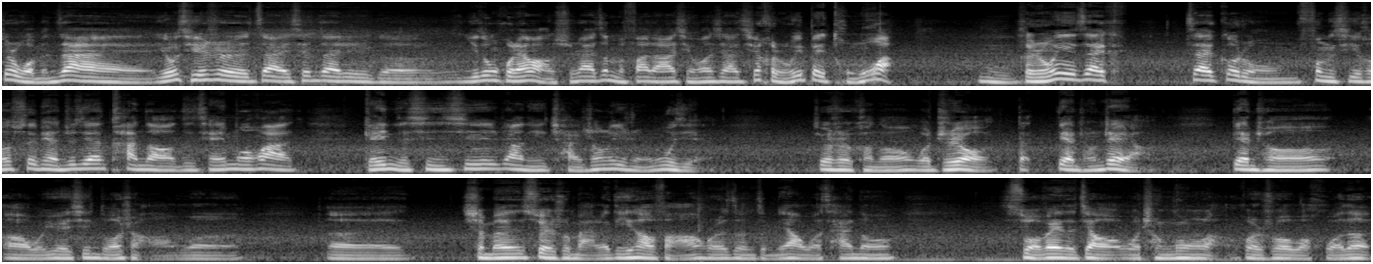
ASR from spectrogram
就是我们在，尤其是在现在这个移动互联网时代这么发达的情况下，其实很容易被同化，嗯。很容易在在各种缝隙和碎片之间看到的潜移默化给你的信息，让你产生了一种误解，就是可能我只有变变成这样，变成啊、我月薪多少，我呃什么岁数买了第一套房或者怎么怎么样，我才能所谓的叫我成功了，或者说我活得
